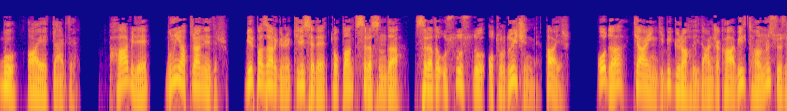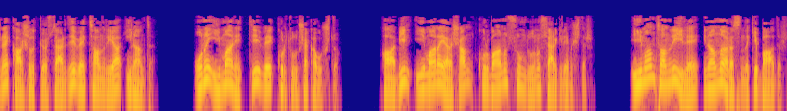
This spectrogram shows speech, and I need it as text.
bu ayetlerde. Habil'e bunu yaptıran nedir? Bir pazar günü kilisede toplantı sırasında sırada uslu uslu oturduğu için mi? Hayır. O da Kain gibi günahlıydı ancak Habil Tanrı sözüne karşılık gösterdi ve Tanrı'ya inandı. Ona iman etti ve kurtuluşa kavuştu. Habil imana yaraşan kurbanı sunduğunu sergilemiştir. İman Tanrı ile inanlı arasındaki bağdır.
